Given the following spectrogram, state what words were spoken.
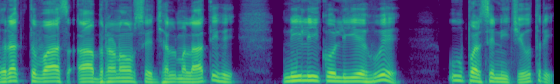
रक्तवास आभरणों से झलमलाती हुई, नीली को लिए हुए ऊपर से नीचे उतरी।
